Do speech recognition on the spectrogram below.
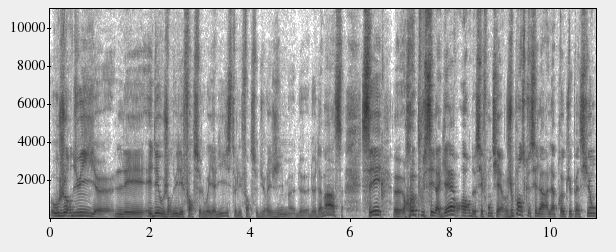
aujourd'hui euh, les aider aujourd'hui les forces loyalistes, les forces du régime de, de Damas, c'est euh, repousser la guerre hors de ses frontières. Je pense que c'est la, la, préoccupation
